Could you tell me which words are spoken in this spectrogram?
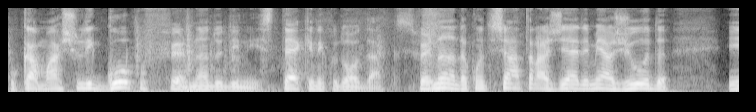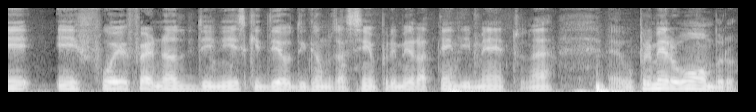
o Camacho ligou para o Fernando Diniz, técnico do Audax. Fernando, aconteceu uma tragédia, me ajuda. E, e foi o Fernando Diniz que deu, digamos assim, o primeiro atendimento, né? Eh, o primeiro ombro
